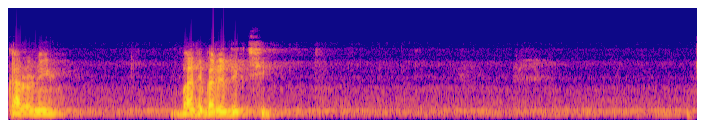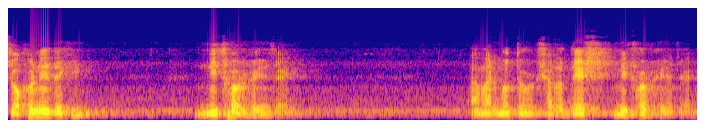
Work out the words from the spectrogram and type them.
কারণে বারে বারে দেখছি। যখনই দেখি, নিথর হয়ে যায়। আমার মতো সারা দেশ নিথর হয়ে যায়।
